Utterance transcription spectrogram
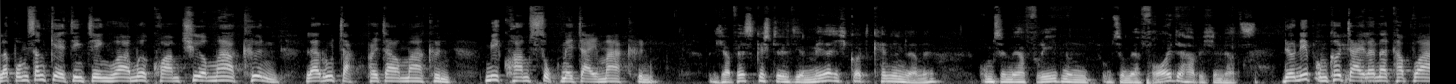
และผมสังเกตจริง ๆ ว่าเมื่อความเชื่อมากขึ้น และรู้จักพระเจ้ามากขึ้น มีความสุขในใจมากขึ้น Und ich habe festgestellt, je mehr ich Gott kennenlerne, umso mehr Frieden und umso mehr Freude habe ich im Herzen. เดี๋ยวนี้ผมเข้าใจแล้วนะครับว่า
